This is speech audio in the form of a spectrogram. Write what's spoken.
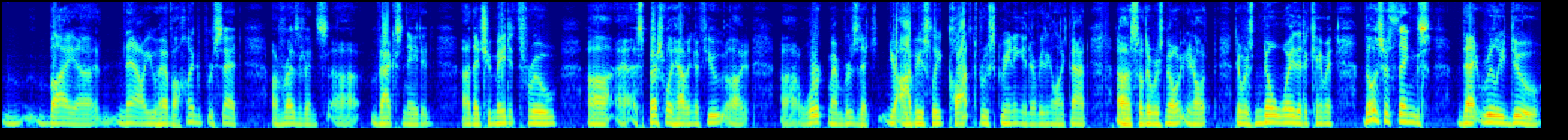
by uh, now you have 100% of residents uh, vaccinated, uh, that you made it through, uh, especially having a few uh, work members that you obviously caught through screening and everything like that. so there was no, you know, there was no way that it came in. Those are things that really do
